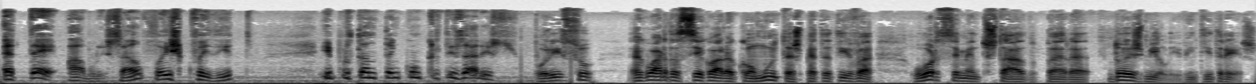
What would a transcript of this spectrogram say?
até à abolição, foi isto que foi dito, e portanto tem que concretizar isso. Por isso, Aguarda-se agora com muita expectativa o Orçamento de Estado para 2023.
